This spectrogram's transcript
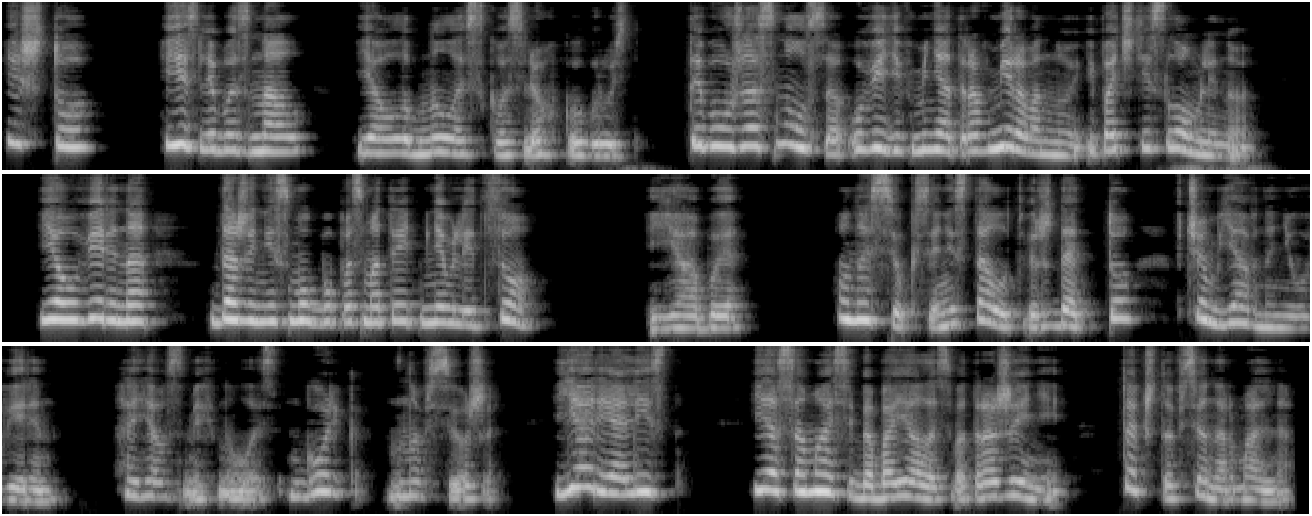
И что? Если бы знал. Я улыбнулась сквозь легкую грусть. Ты бы ужаснулся, увидев меня травмированную и почти сломленную. Я уверена, даже не смог бы посмотреть мне в лицо. Я бы... Он осекся, не стал утверждать то, в чем явно не уверен. А я усмехнулась. Горько, но все же. Я реалист. Я сама себя боялась в отражении, так что все нормально.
